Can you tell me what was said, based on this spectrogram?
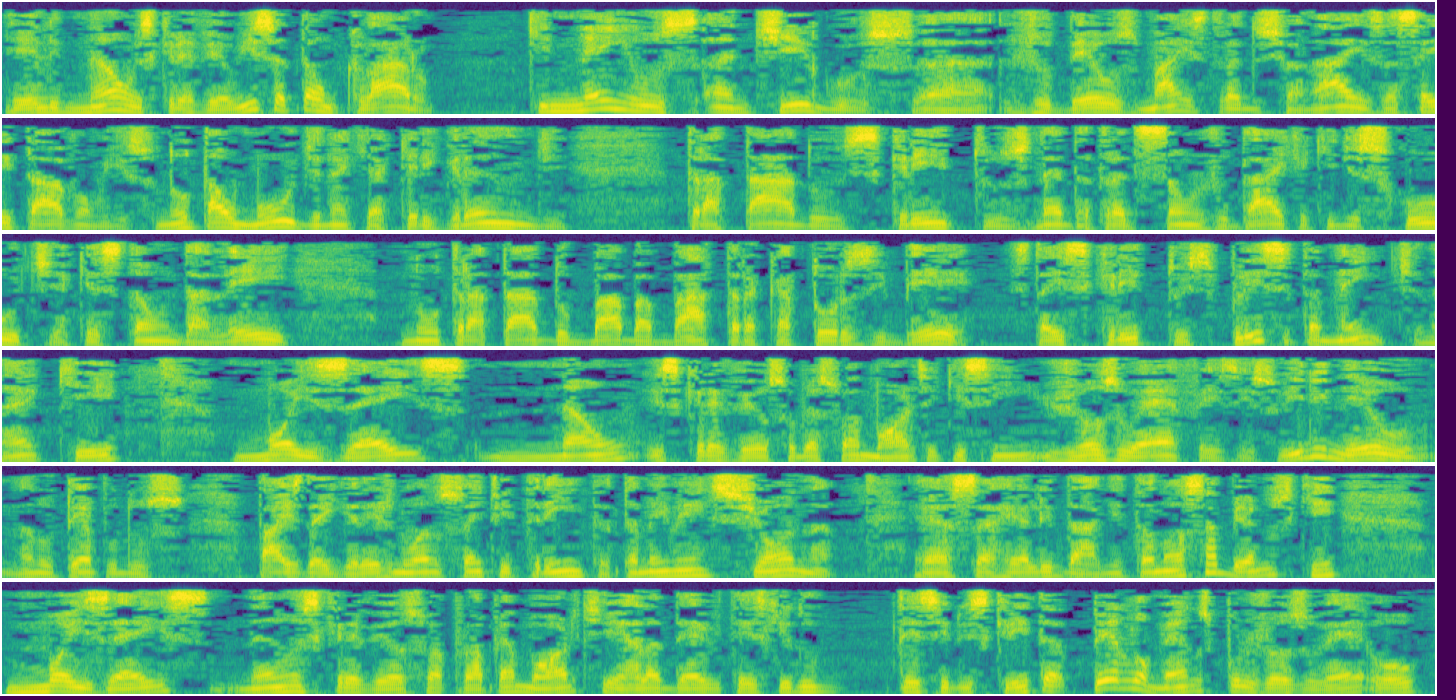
Ele não escreveu. Isso é tão claro que nem os antigos ah, judeus mais tradicionais aceitavam isso. No Talmud, né, que é aquele grande tratado, escritos né, da tradição judaica que discute a questão da lei, no tratado Baba Batra 14b, está escrito explicitamente né, que Moisés não escreveu sobre a sua morte, que sim Josué fez isso. Irineu, no tempo dos pais da igreja, no ano 130, também menciona essa realidade. Então nós sabemos que Moisés não escreveu sua própria morte, ela deve ter, escrito, ter sido escrita pelo menos por Josué ou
